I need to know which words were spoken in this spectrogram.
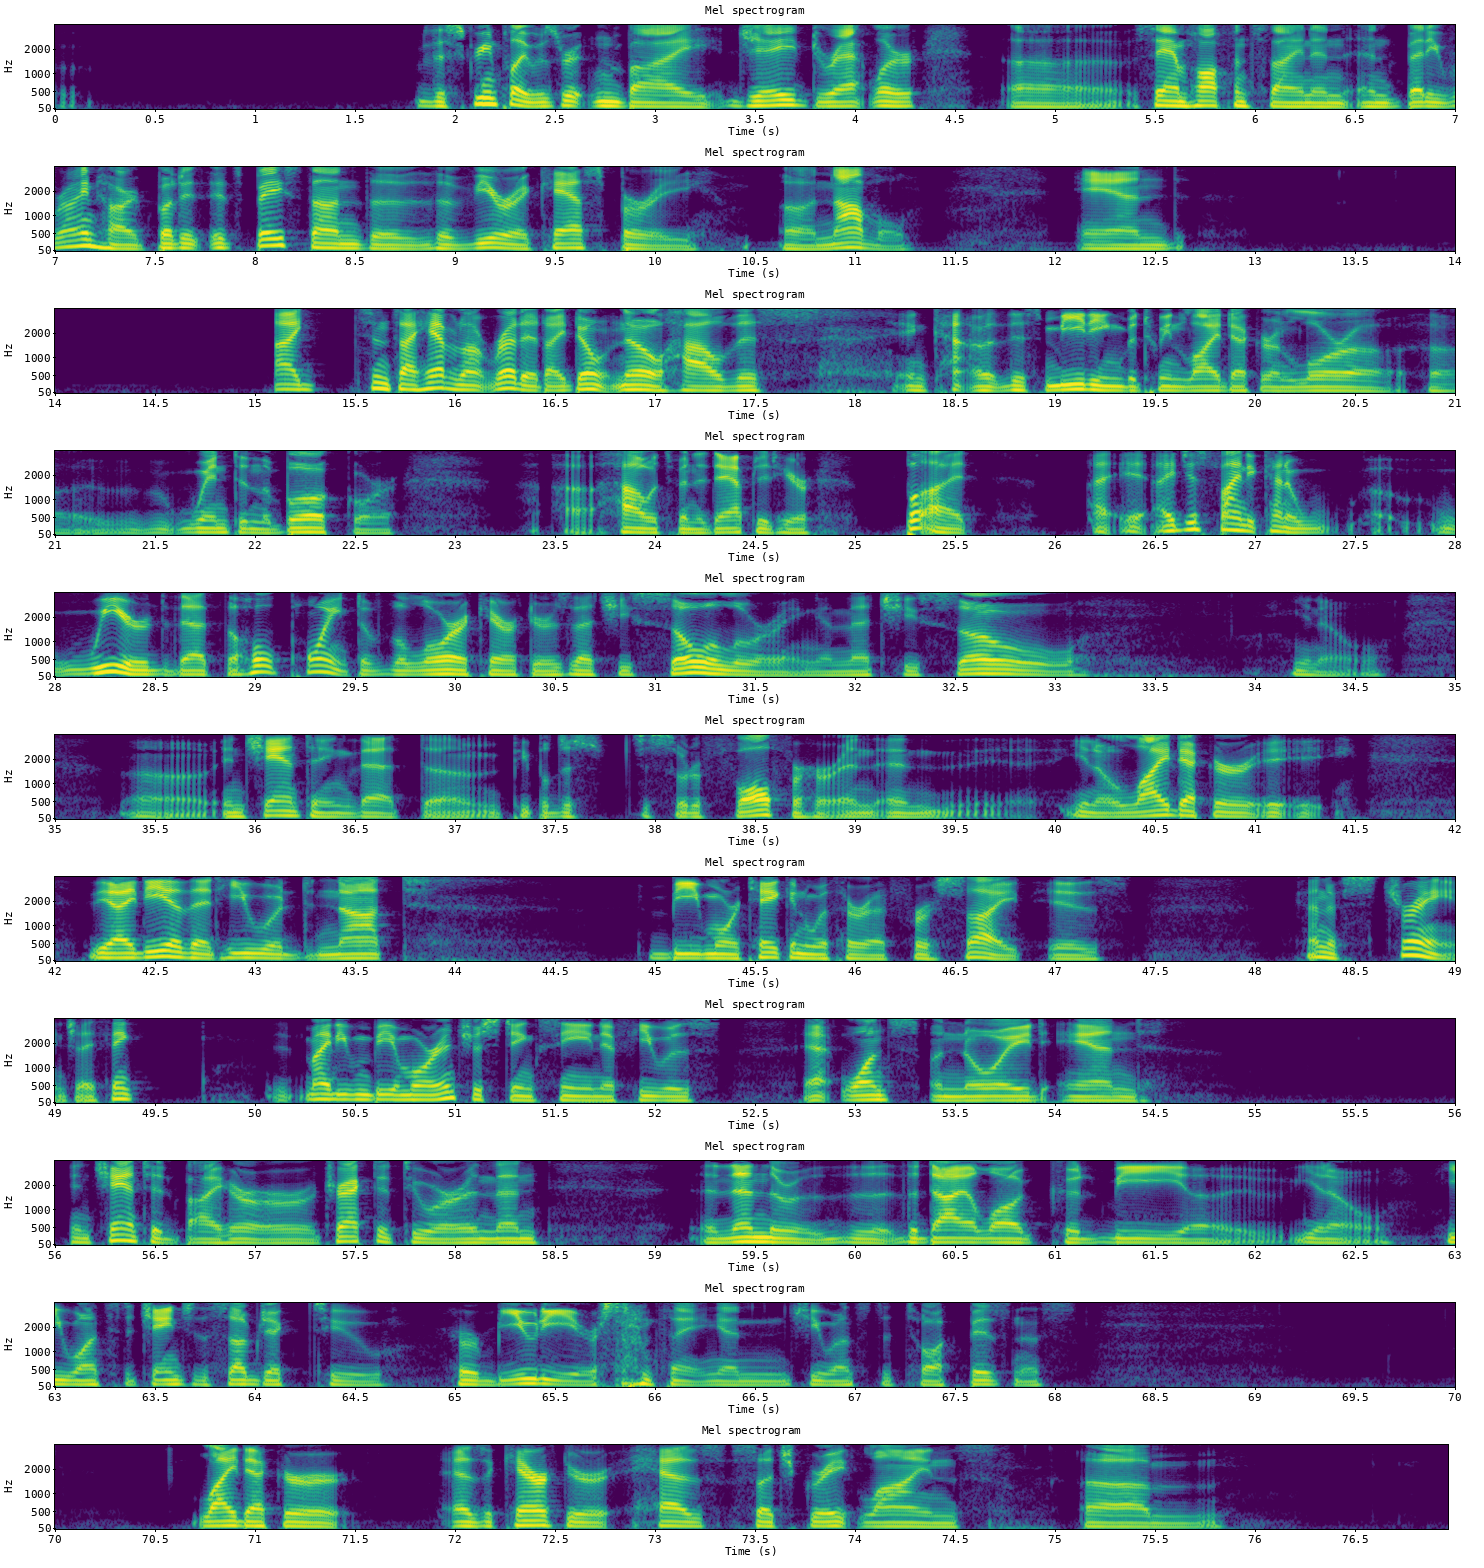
the screenplay was written by Jay Dratler, uh, Sam Hoffenstein, and, and Betty Reinhardt, but it, it's based on the, the Vera Caspary uh, novel. And I, since I have not read it, I don't know how this uh, this meeting between Lydecker and Laura uh, went in the book, or uh, how it's been adapted here. But I, I just find it kind of weird that the whole point of the Laura character is that she's so alluring and that she's so, you know, uh, enchanting that um, people just, just sort of fall for her. And, and you know, Lydecker, it, the idea that he would not be more taken with her at first sight is kind of strange. I think it might even be a more interesting scene if he was at once annoyed and enchanted by her or attracted to her, and then and then the the, the dialogue could be, uh, you know, he wants to change the subject to her beauty or something, and she wants to talk business. Lydecker, as a character, has such great lines. Um,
